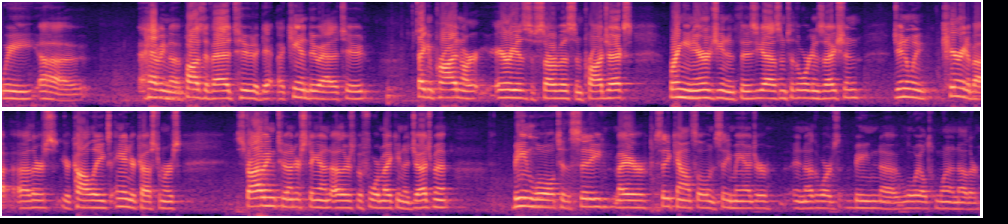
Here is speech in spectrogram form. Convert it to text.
We, uh, having a positive attitude, a a can-do attitude, taking pride in our areas of service and projects, bringing energy and enthusiasm to the organization, genuinely caring about others, your colleagues, and your customers, striving to understand others before making a judgment, being loyal to the city, mayor, city council, and city manager, in other words, being uh, loyal to one another.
